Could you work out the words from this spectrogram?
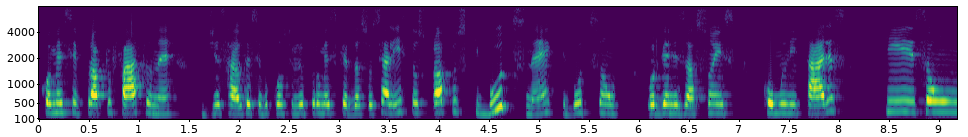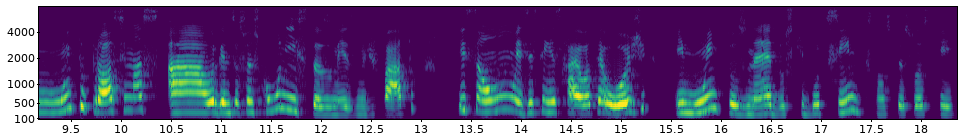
como esse próprio fato, né, de Israel ter sido construído por uma esquerda socialista, os próprios kibbutz, né, kibbutz são organizações comunitárias que são muito próximas a organizações comunistas mesmo, de fato, e são existem em Israel até hoje, e muitos né, dos kibbutzim, que são as pessoas que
